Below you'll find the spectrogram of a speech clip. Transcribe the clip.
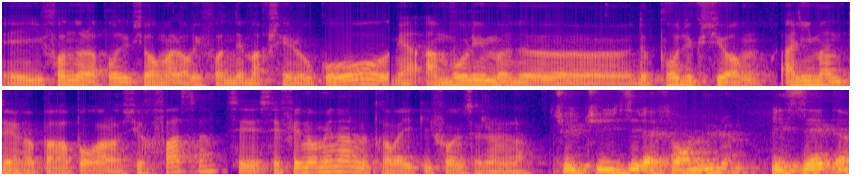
et ils font de la production. Alors, ils font des marchés locaux, mais en volume de, production alimentaire par rapport à la surface, c'est phénoménal le travail qu'ils font ces gens-là. Tu as utilisé la formule les aides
